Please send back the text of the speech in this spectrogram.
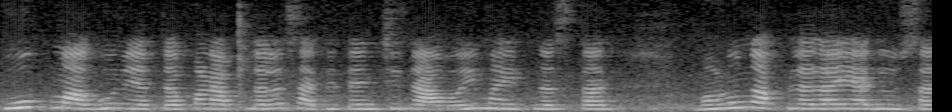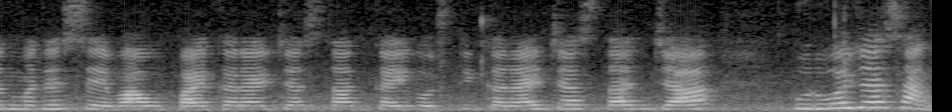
खूप मागून येतं पण आपल्याला साधी त्यांची नावही माहीत नसतात. म्हणून आपल्याला या दिवसांमध्ये सेवा उपाय करायचे असतात काही गोष्टी करायच्या असतात ज्या पूर्वजा सांग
